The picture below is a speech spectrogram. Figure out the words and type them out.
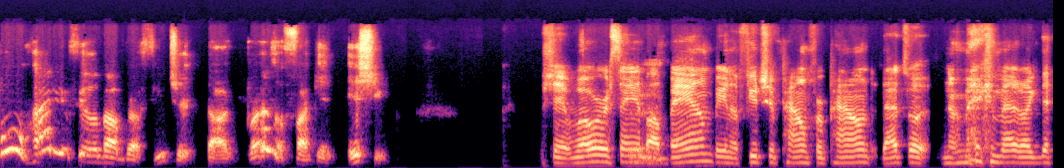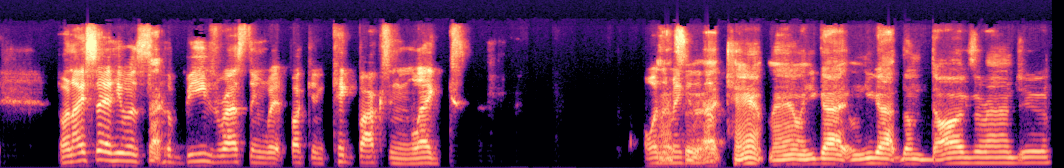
whew, how do you feel about bro future dog? Bro's a fucking issue. Shit, what we were saying about Bam being a future pound for pound, that's what Nurmagomedov like. The, when I said he was Khabib's wrestling with fucking kickboxing legs I wasn't That's making it at camp, man. When you got when you got them dogs around you,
